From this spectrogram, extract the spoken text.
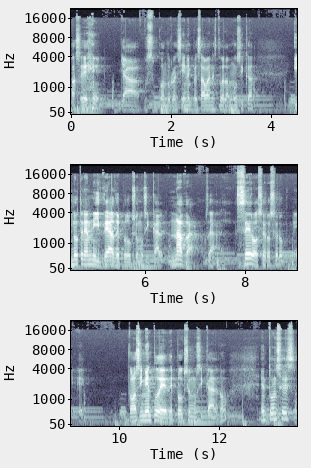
hace ya, pues cuando recién empezaba en esto de la música y no tenía ni idea de producción musical, nada, o sea, cero, cero, cero eh, eh, conocimiento de, de, producción musical, ¿no? Entonces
